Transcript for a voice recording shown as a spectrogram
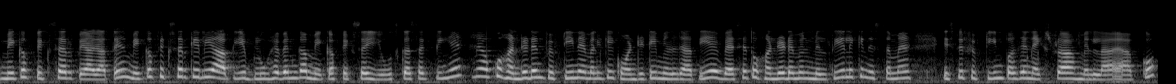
मेकअप फिक्सर पे आ जाते हैं। मेकअप फिक्सर के लिए आप ये ब्लू हेवन का मेकअप फिक्सर यूज़ कर सकती हैं। इसमें आपको 115 एम की क्वांटिटी मिल जाती है। वैसे तो 100 एम मिलती है, लेकिन इस समय इस पर फिफ्टीन एक्स्ट्रा मिल रहा है आपको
